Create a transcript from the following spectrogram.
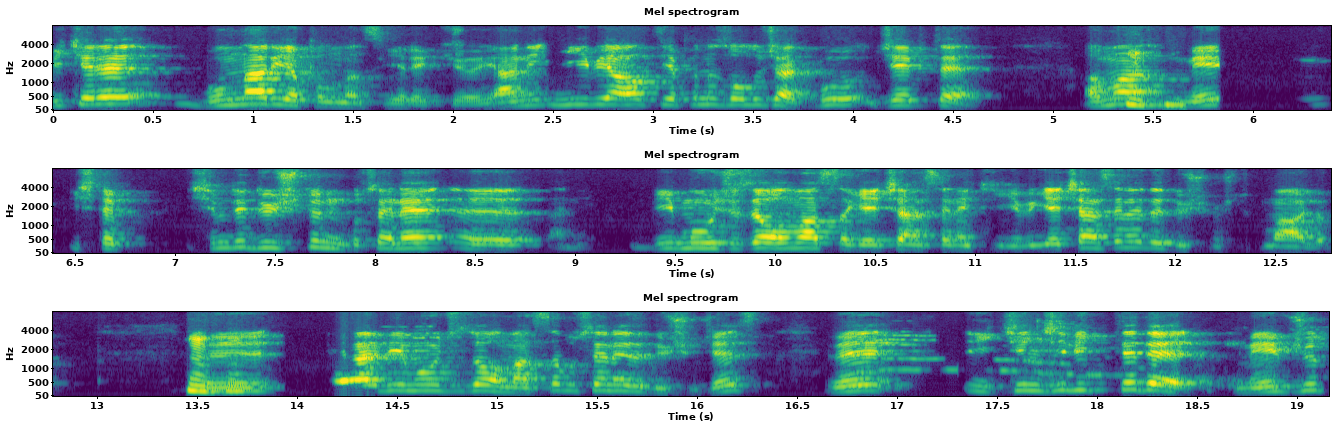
bir kere bunlar yapılması gerekiyor. Yani iyi bir altyapınız olacak. Bu cepte. Ama işte şimdi düştün bu sene e, hani bir mucize olmazsa geçen seneki gibi. Geçen sene de düşmüştük malum. Hı hı. E, eğer bir mucize olmazsa bu sene de düşeceğiz. Ve ikincilikte de mevcut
